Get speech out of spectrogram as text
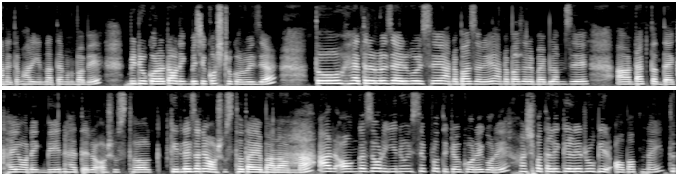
বানাইতে পারিয়েন না তেমন ভাবে ভিডিও করাটা অনেক বেশি কষ্টকর হয়ে যায় তো হেতের লই যাইর গইছে আমরা বাজারে। আমরা বাজারে ভাবলাম যে ডাক্তার দেখাই অনেক দিন হাতের অসুস্থ কিনলে জানি অসুস্থ তাই ভালো না। আর অঙ্গা জ্বর ইয়ে হয়েছে প্রতিটা ঘরে ঘরে। হাসপাতালে গেলে রোগীর অভাব নাই, তো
